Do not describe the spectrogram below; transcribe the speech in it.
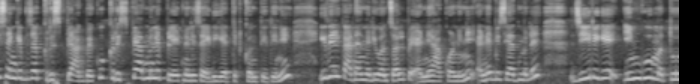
ಈ ಶೇಂಗಾ ಬೀಜ ಕ್ರಿಸ್ಪಿ ಆಗಬೇಕು. ಕ್ರಿಸ್ಪಿ ಆದಮೇಲೆ ಪ್ಲೇಟ್ನಲ್ಲಿ ಸೈಡಿಗೆ ಎತ್ತಿಟ್ಕೊತಿದ್ದೀನಿ. ಇದೇ ಕಡಾಯಿನಲ್ಲಿ ಒಂದು ಸ್ವಲ್ಪ ಎಣ್ಣೆ ಹಾಕೊಂಡಿನಿ. ಎಣ್ಣೆ ಬಿಸಿ ಆದಮೇಲೆ ಜೀರಿಗೆ, ಇಂಗು ಮತ್ತು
